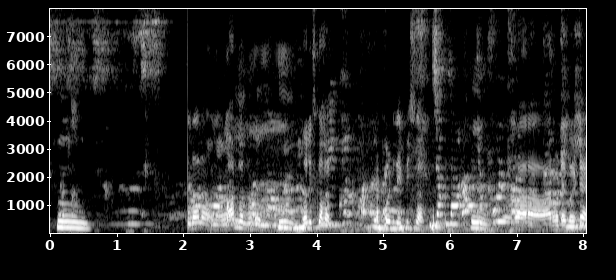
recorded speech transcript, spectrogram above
పోలీస్ కలర్ ఎప్పుడు తెప్పించిన అరవై డెబ్బై అంటే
